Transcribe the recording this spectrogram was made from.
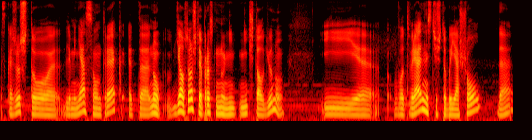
скажу, что для меня саундтрек это... Ну, дело в том, что я просто, ну, не, не читал Дюну. И вот в реальности, чтобы я шел, да,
